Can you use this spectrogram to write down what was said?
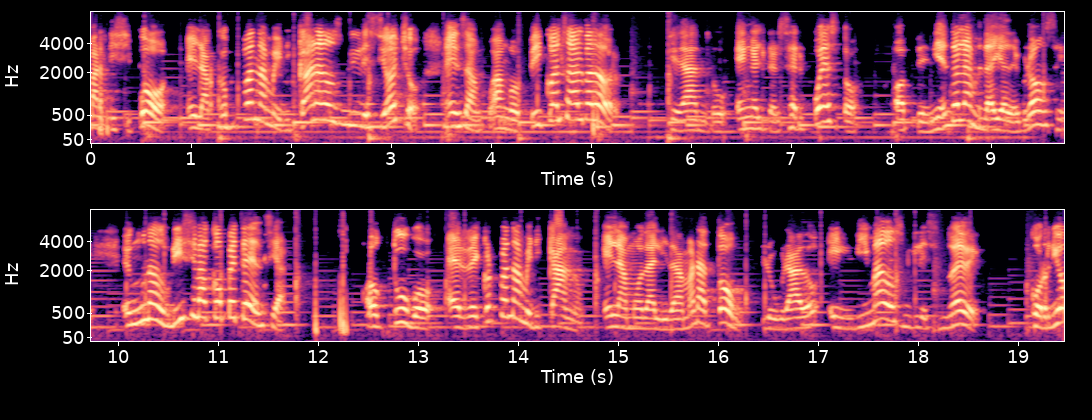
Participó en la Copa Panamericana 2018 en San Juan Pico, El Salvador, quedando en el tercer puesto, obteniendo la medalla de bronce en una durísima competencia. Obtuvo el récord panamericano en la modalidad maratón, logrado en Lima 2019 corrió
